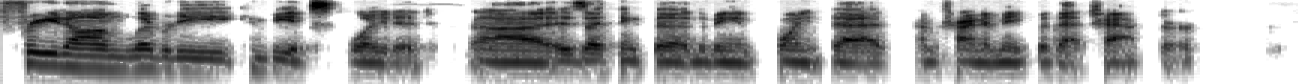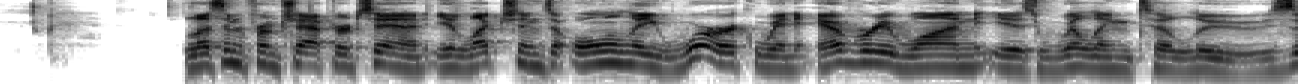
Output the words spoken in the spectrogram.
freedom, liberty can be exploited, uh, is I think the, the main point that I'm trying to make with that chapter. Lesson from chapter 10 elections only work when everyone is willing to lose.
